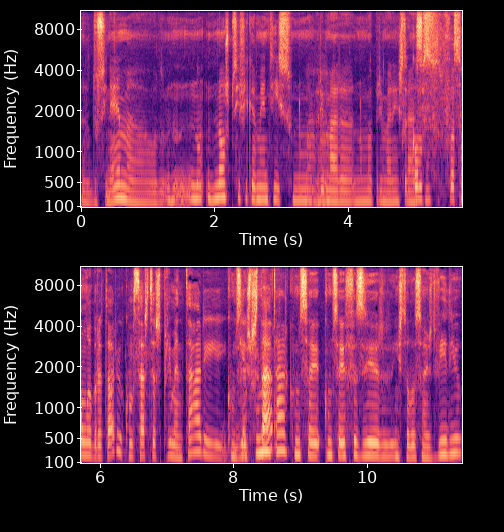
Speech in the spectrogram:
eh, do cinema, não, não especificamente isso numa, uhum. primeira, numa primeira instância. Como se fosse um laboratório? Começaste a experimentar e, comecei e a, a experimentar, comecei, comecei a fazer instalações de vídeo.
